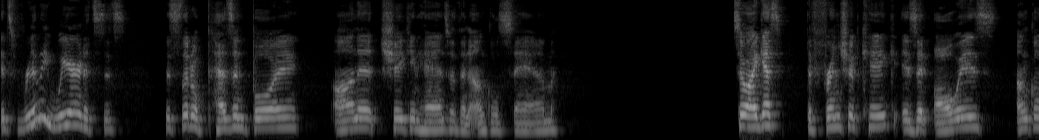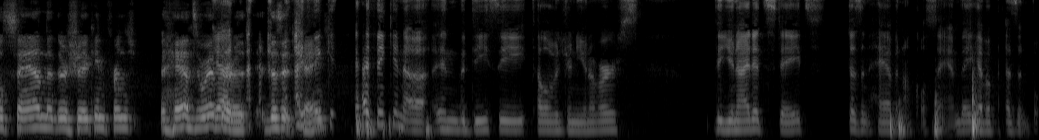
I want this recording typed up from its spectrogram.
it's really weird. It's this this little peasant boy on it shaking hands with an Uncle Sam. So I guess the friendship cake is it always Uncle Sam that they're shaking hands with, Yeah, or does it I change? think I think in uh in the DC television universe, the United States doesn't have an Uncle Sam. They have a peasant boy.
